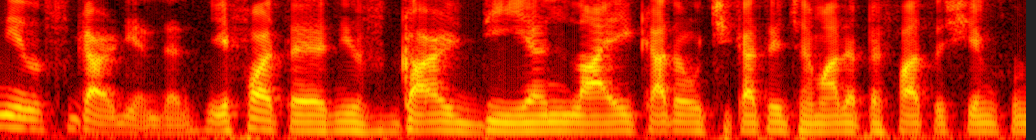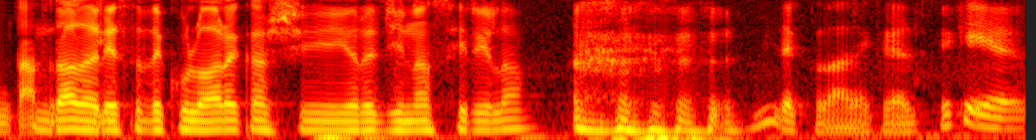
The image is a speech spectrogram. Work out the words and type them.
Nilfgaardian, then. E foarte Nilfgaardian-like, are o cicatrice mare pe față și e încruntată. Da, dar este de culoare ca și regina Sirila. Nu de culoare, cred. Cred că e,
